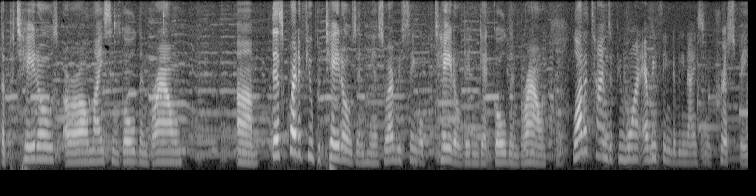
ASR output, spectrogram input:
The potatoes are all nice and golden brown. Um, there's quite a few potatoes in here, so every single potato didn't get golden brown. A lot of times if you want everything to be nice and crispy,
